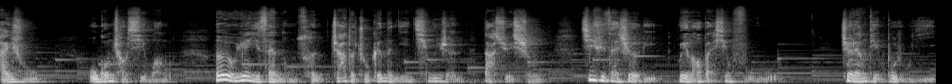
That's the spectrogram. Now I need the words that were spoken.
还如，吴光潮希望能有愿意在农村扎得住根的年轻人、大学生，继续在这里为老百姓服务。这两点不如意，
